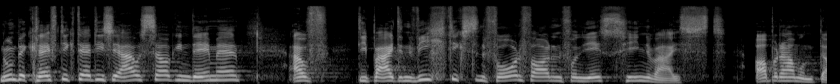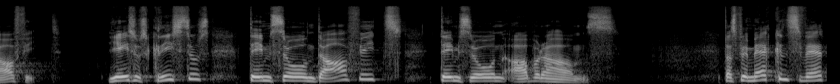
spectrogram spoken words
Nun bekräftigt er diese Aussage, indem er auf die beiden wichtigsten Vorfahren von Jesus hinweist, Abraham und David. Jesus Christus, dem Sohn Davids, dem Sohn Abrahams. Das, bemerkenswert,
